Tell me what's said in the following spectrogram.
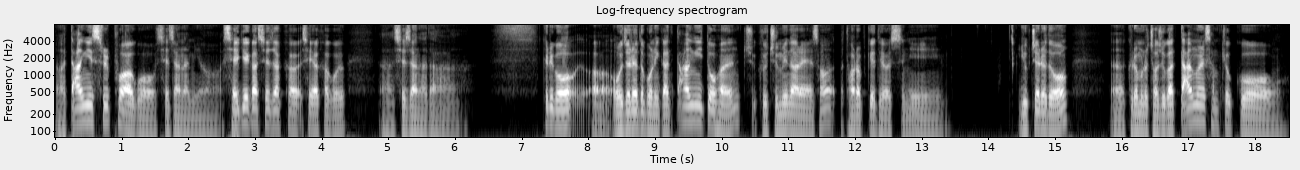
어, 땅이 슬퍼하고 세잔하며 세계가 쇠작하, 쇠약하고 어, 세잔하다. 그리고 어, 5절에도 보니까 땅이 또한 주, 그 주민 아래에서 더럽게 되었으니 6절에도 어, 그러므로 저주가 땅을 삼켰고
